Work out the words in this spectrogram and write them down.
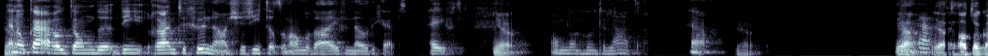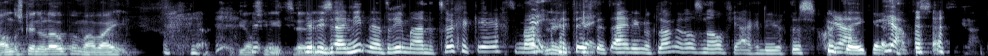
En elkaar ook dan de, die ruimte gunnen als je ziet dat een ander daar even nodig hebt, heeft. Ja. Om dan gewoon te laten. Ja. Ja. Ja. Ja, het had ook anders kunnen lopen, maar wij... Ja, eh, Jullie zijn niet na drie maanden teruggekeerd, maar Nee, nee, het heeft nee. uiteindelijk nog langer dan een half jaar geduurd. Dus goed ja. teken. Ja, precies. Ja.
